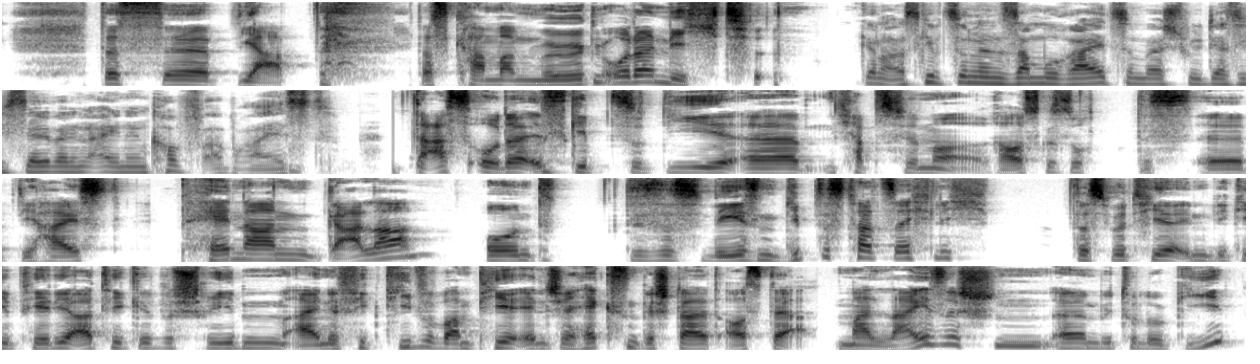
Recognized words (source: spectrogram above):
das, äh, ja, das kann man mögen oder nicht. Genau, es gibt so einen Samurai zum Beispiel, der sich selber den eigenen Kopf abreißt. Das oder es gibt so die, äh, ich habe es für mal rausgesucht, das, äh, die heißt Penan Galan und dieses Wesen gibt es tatsächlich. Das wird hier in Wikipedia-Artikel beschrieben. Eine fiktive vampirähnliche Hexengestalt aus der malaysischen äh, Mythologie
